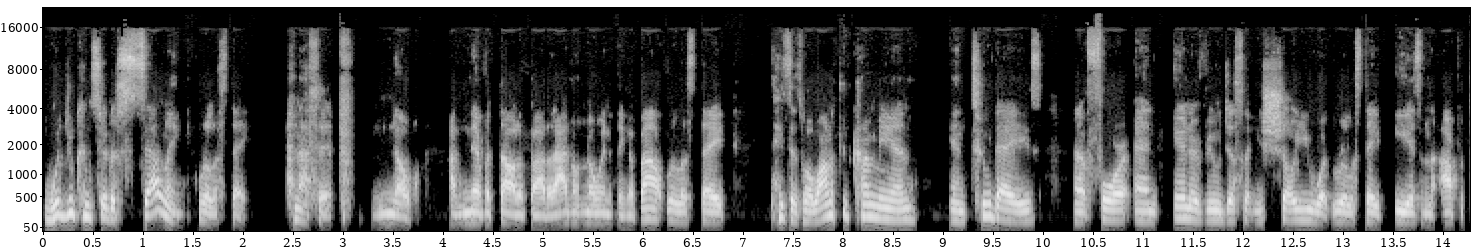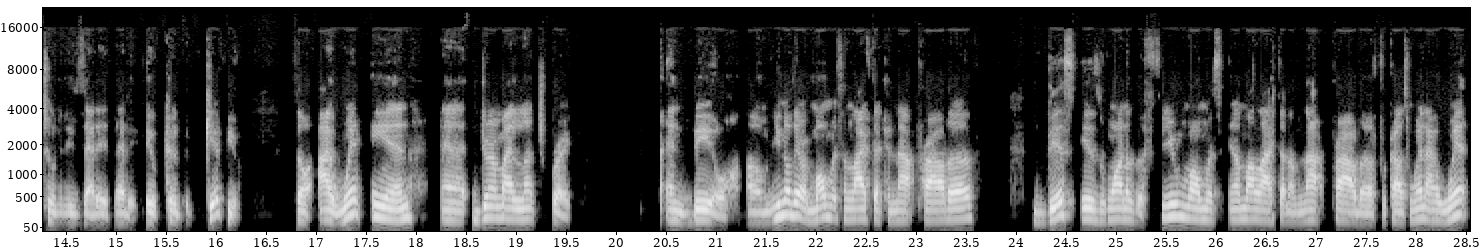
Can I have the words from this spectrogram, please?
Would you consider selling real estate? And I said, No, I've never thought about it. I don't know anything about real estate. He says, Well, why don't you come in in two days uh, for an interview. Just let me show you what real estate is and the opportunities that it that it, could give you. So I went in uh, during my lunch break, and Bill, um, you know there are moments in life that you're not proud of. This is one of the few moments in my life that I'm not proud of because when I went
